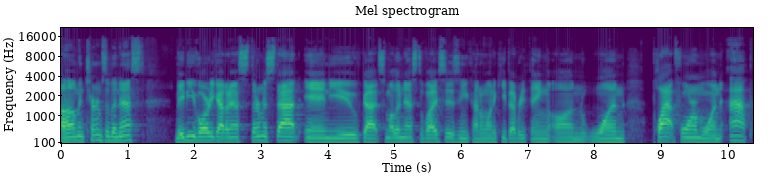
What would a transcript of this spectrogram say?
Um, in terms of the Nest, maybe you've already got a Nest thermostat and you've got some other Nest devices and you kind of want to keep everything on one platform, one app.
